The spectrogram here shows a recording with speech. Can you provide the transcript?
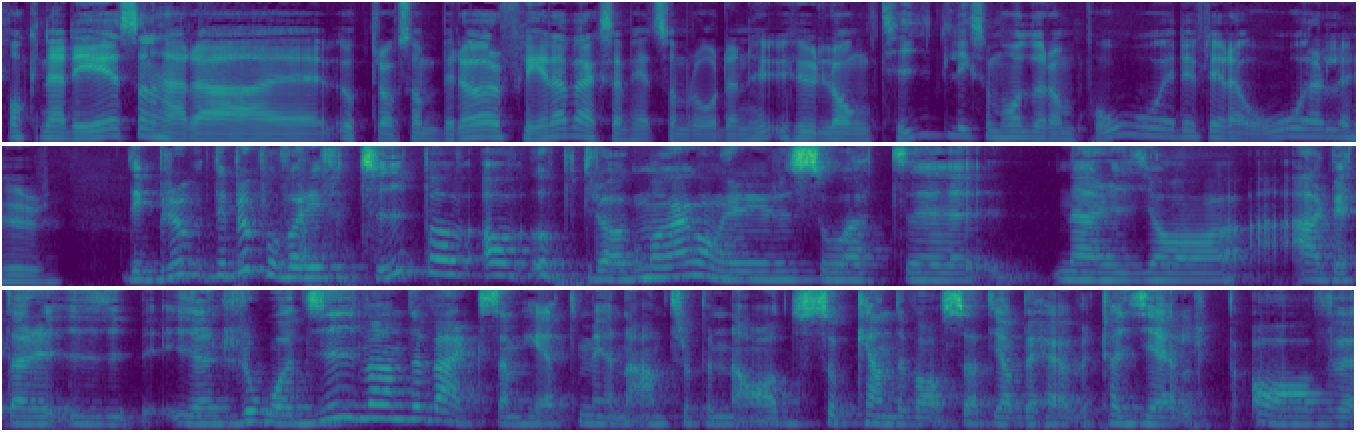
Och när det är sådana här eh, uppdrag som berör flera verksamhetsområden, hur, hur lång tid liksom håller de på? Är det flera år eller hur? Det beror, det beror på vad det är för typ av, av uppdrag. Många gånger är det så att eh, när jag arbetar i, i en rådgivande verksamhet med en entreprenad så kan det vara så att jag behöver ta hjälp av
